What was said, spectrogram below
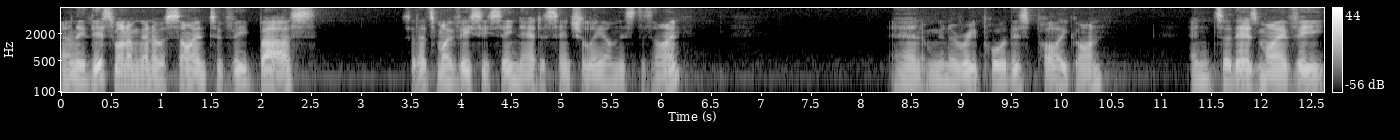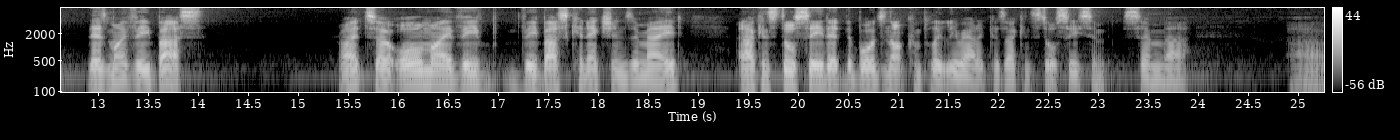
Only this one I'm going to assign to VBus. So that's my VCC net essentially on this design. And I'm going to repour this polygon. And so there's my V, there's my VBus. Right? So all my V, VBus connections are made and I can still see that the board's not completely routed because I can still see some some uh, uh,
